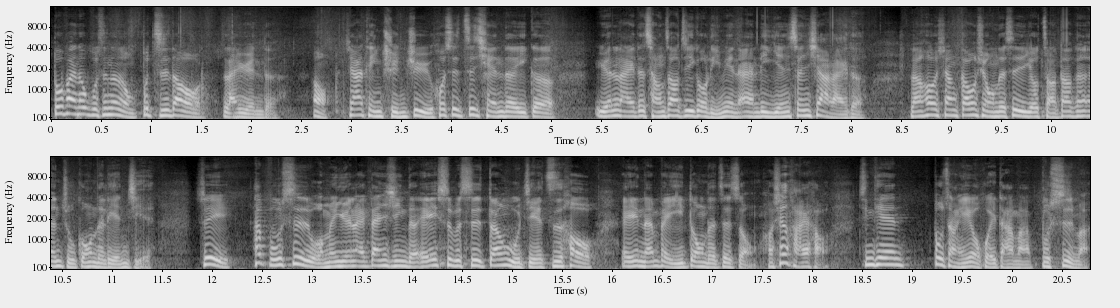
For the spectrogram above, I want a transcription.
多半都不是那种不知道来源的哦，家庭群聚或是之前的一个原来的长照机构里面的案例延伸下来的。然后像高雄的是有找到跟恩主公的连结，所以它不是我们原来担心的，哎，是不是端午节之后，哎，南北移动的这种，好像还好。今天。部长也有回答吗？不是嘛？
